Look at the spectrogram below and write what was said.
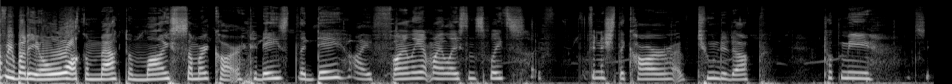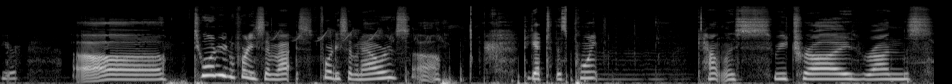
everybody, welcome back to my summer car. Today's the day I finally get my license plates. I finished the car, I've tuned it up. Took me, let's see here, uh, 247 47 hours uh, to get to this point. Countless retries, runs.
